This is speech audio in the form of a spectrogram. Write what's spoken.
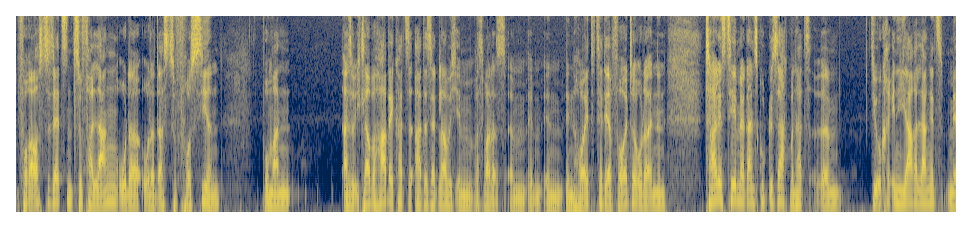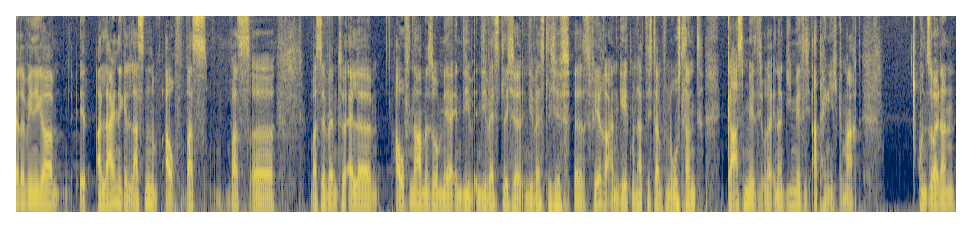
vorauszusetzen, zu verlangen oder, oder das zu forcieren, wo man, also ich glaube, Habeck hat, hat es ja, glaube ich, im, was war das, ähm, im, im, in heute, ZDF heute oder in den Tagesthemen ja ganz gut gesagt. Man hat ähm, die Ukraine jahrelang jetzt mehr oder weniger äh, alleine gelassen, auch was, was, äh, was eventuelle Aufnahme so mehr in die, in die westliche, in die westliche äh, Sphäre angeht. Man hat sich dann von Russland gasmäßig oder energiemäßig abhängig gemacht und soll dann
